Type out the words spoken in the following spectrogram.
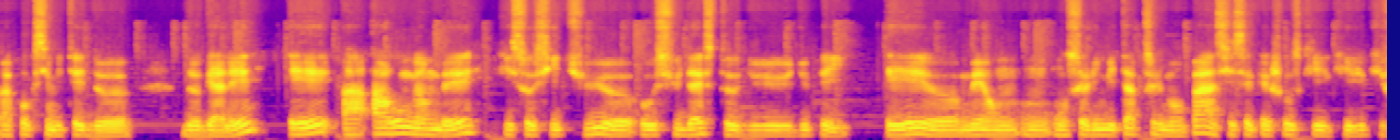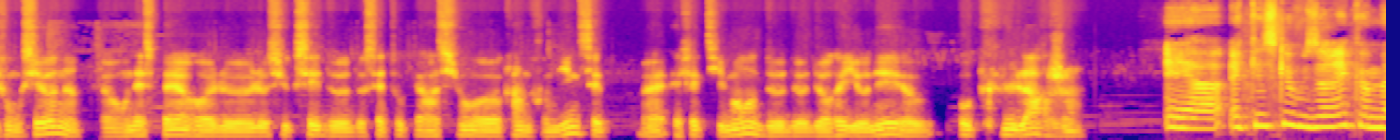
à proximité de, de Galé et à Arungambe qui se situe euh, au sud-est du, pays. Et, euh, mais on, on, se limite absolument pas. Si c'est quelque chose qui, qui, fonctionne, on espère le, succès de, cette opération crowdfunding, c'est effectivement de, de, rayonner au plus large. Et, et qu'est-ce que vous aurez comme,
